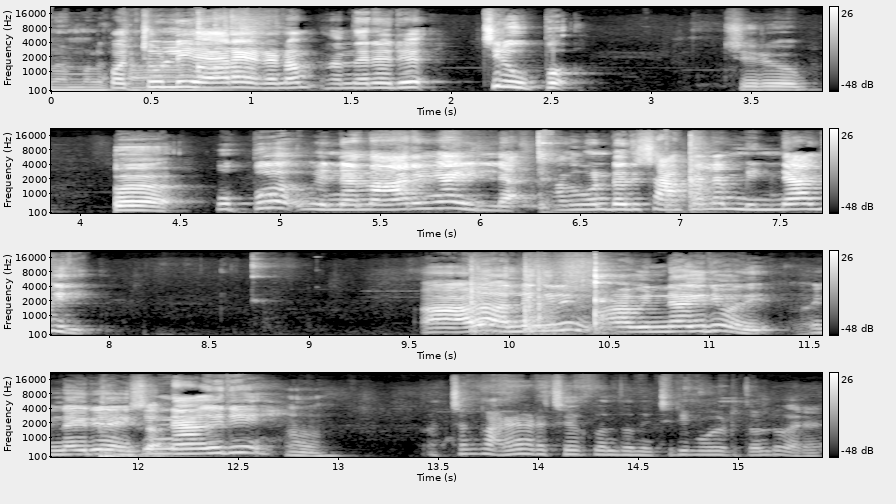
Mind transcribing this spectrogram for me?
നമ്മൾ കൊച്ചുള്ളി ഏറെ ഇടണം. അന്നേരം ഒരു ഇച്ചിരി ഉപ്പ്. ഇച്ചിരി ഉപ്പ്. ഉപ്പ്. ഉപ്പ് പിന്നെ നാരങ്ങ ഇല്ല. അതുകൊണ്ട് ഒരു ശകലം വിന്നാഗിരി ആ അത് അല്ലെങ്കിൽ ആ വിനാഗിരി മതി. വിന്നാഗിരി നൈസ്. വിനാഗിരി. അച്ഛൻ കട അടച്ചേക്കും എന്തോന്ന്? ഇച്ചിരി പോയി എടുത്തോണ്ട് വരാം.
